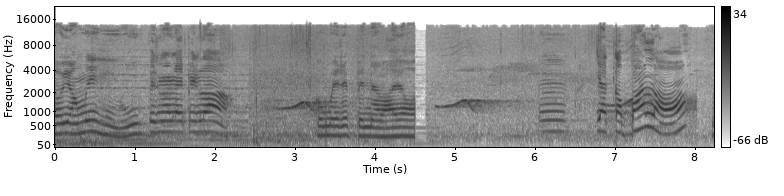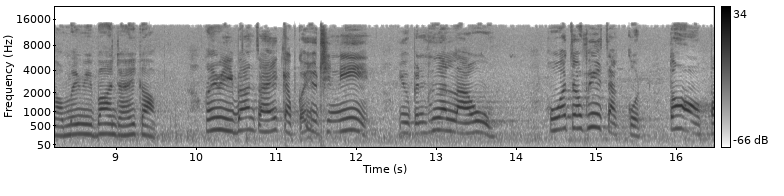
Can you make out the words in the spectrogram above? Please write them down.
เรายังไม่หิว เป็นอะไรไปล่ะ ก็ไม่ได้เป็นอะไรหรอกอืมอยากกลับบ้านเหรอ เราไม่มีบ้านจะให้กลับ ไม่มีบ้านจะให้กลับก็อยู่ที่นี่ อยู่เป็นเพื่อนเรา เพราะว่าเจ้าพี่จักรกฎต้องออกไป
